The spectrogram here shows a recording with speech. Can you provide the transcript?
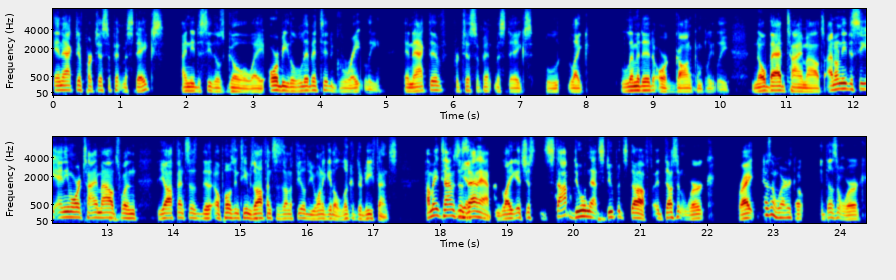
inactive participant mistakes. I need to see those go away or be limited greatly. Inactive participant mistakes, like limited or gone completely. No bad timeouts. I don't need to see any more timeouts when the offenses, the opposing team's offense is on the field. You want to get a look at their defense. How many times does Yeah. that happen? Like it's just stop doing that stupid stuff. It doesn't work, right? It doesn't work. So it doesn't work.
